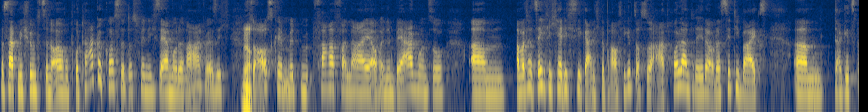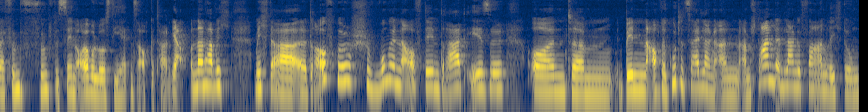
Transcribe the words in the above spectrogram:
Das hat mich 15 Euro pro Tag gekostet. Das finde ich sehr moderat, wer sich ja. so auskennt mit, mit Fahrerverleih, auch in den Bergen und so. Ähm, aber tatsächlich hätte ich es hier gar nicht gebraucht. Hier gibt es auch so eine Art Hollandräder oder Citybikes. Ähm, da geht's bei fünf, fünf bis zehn Euro los, die hätten es auch getan. Ja, und dann habe ich mich da äh, draufgeschwungen auf den Drahtesel und ähm, bin auch eine gute Zeit lang an, am Strand entlang gefahren, Richtung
